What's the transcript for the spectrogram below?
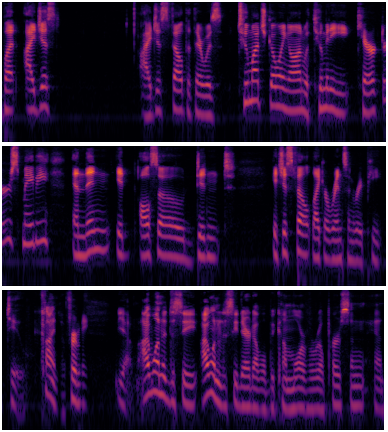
But I just, I just felt that there was too much going on with too many characters, maybe, and then it also didn't. It just felt like a rinse and repeat too. Kind of for me. Yeah, I wanted to see. I wanted to see Daredevil become more of a real person and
